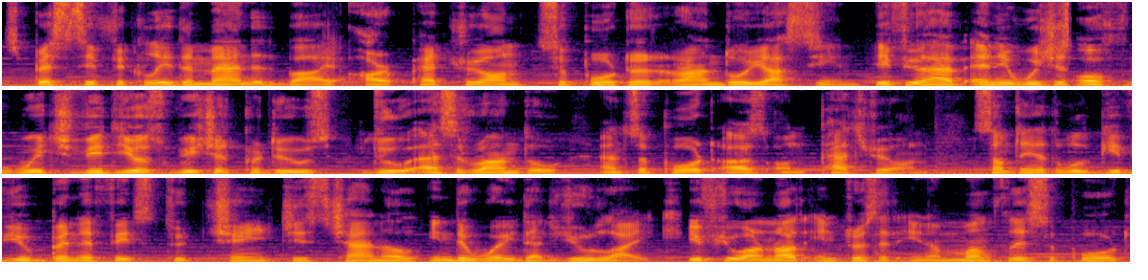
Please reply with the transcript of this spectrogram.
specifically demanded by our Patreon supporter Rando Yasin. If you have any wishes of which videos we should produce, do as Rando and support us on Patreon, something that will give you benefits to change this channel in the way that you like. If you are not interested in a monthly support,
